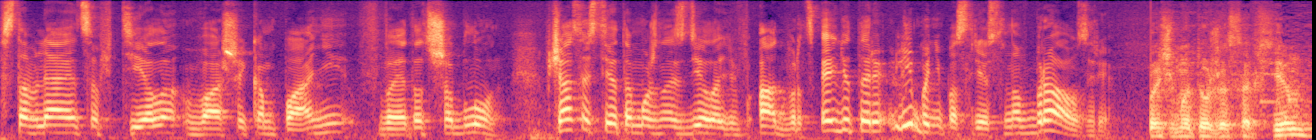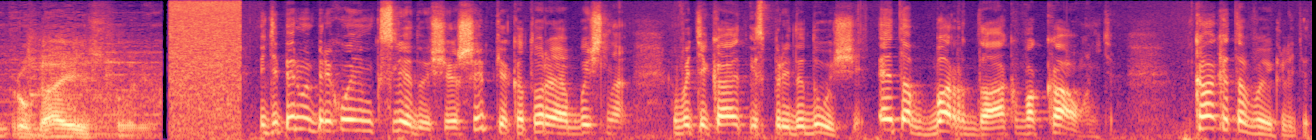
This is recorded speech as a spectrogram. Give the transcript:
вставляется в тело вашей компании в этот шаблон. В частности, это можно сделать в AdWords Editor, либо непосредственно в браузере. Впрочем, это уже совсем другая история. И теперь мы переходим к следующей ошибке, которая обычно вытекает из предыдущей. Это бардак в аккаунте. Как это выглядит?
